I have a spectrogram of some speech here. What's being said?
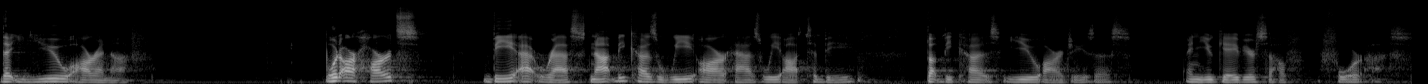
that you are enough? Would our hearts be at rest, not because we are as we ought to be, but because you are Jesus and you gave yourself for us?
